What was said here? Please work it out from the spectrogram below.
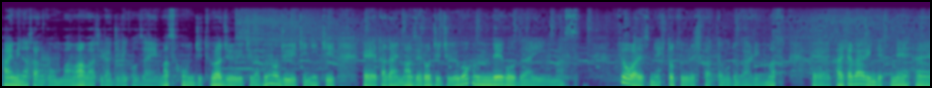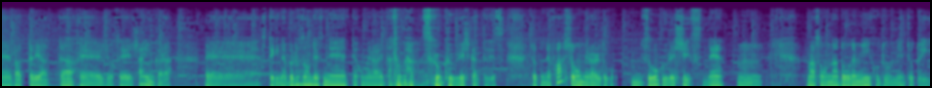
はい、皆さんこんばんは。わしらじでございます。本日は11月の11日、えー、ただいま0時15分でございます。今日はですね、一つ嬉しかったことがあります。えー、会社帰りにですね、えー、ばったり会った、え女性社員から、え素敵なブルゾンですねって褒められたのが すごく嬉しかったです。ちょっとね、ファッション褒められると、うん、すごく嬉しいですね。うん。まあそんなどうでもいいことをね、ちょっとい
